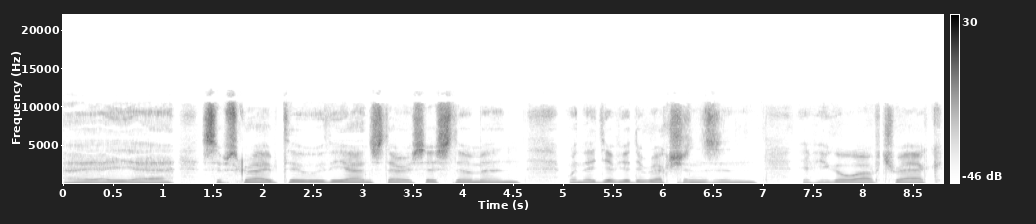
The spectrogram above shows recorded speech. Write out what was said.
I uh, subscribe to the OnStar system, and when they give you directions, and if you go off track,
